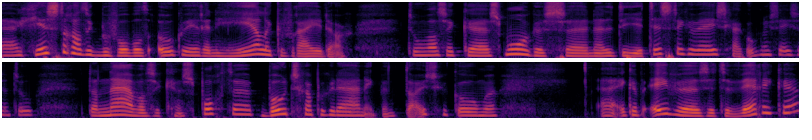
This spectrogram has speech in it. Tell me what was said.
Uh, gisteren had ik bijvoorbeeld ook weer een heerlijke vrije dag. Toen was ik uh, s'morgens uh, naar de diëtiste geweest, ga ik ook nog steeds naartoe. Daarna was ik gaan sporten, boodschappen gedaan, ik ben thuis gekomen. Uh, ik heb even zitten werken.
